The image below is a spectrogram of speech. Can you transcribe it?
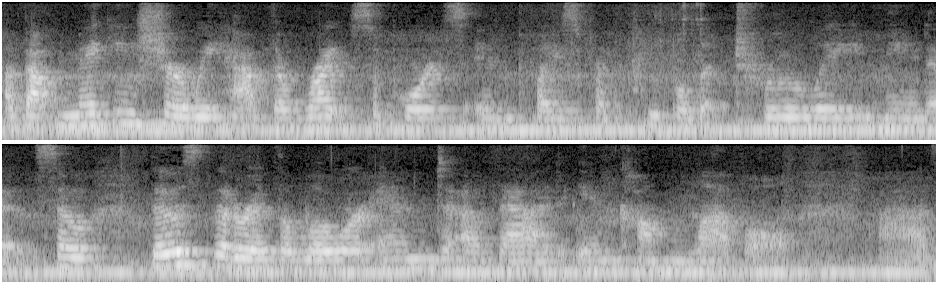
about making sure we have the right supports in place for the people that truly need it. So those that are at the lower end of that income level. Uh,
